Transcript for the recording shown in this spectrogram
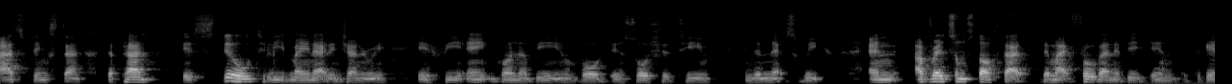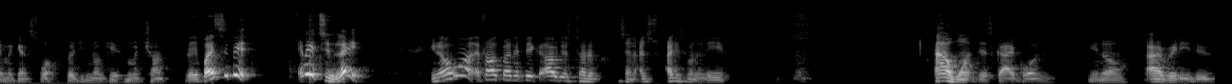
as things stand. The plan is still to leave Man United in January if he ain't gonna be involved in social team in the next weeks. And I've read some stuff that they might throw Van de Beek in the game against Watford, you know, give him a chance to play. But it's a bit, a bit too late. You know what? If I was Van de Beek, I would just tell him, I just, I just want to leave. I want this guy gone. You know, I really do.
